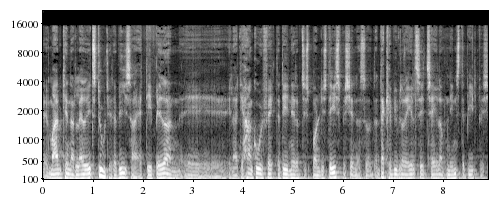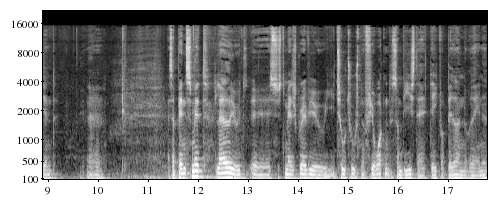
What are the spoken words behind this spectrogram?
øh, meget bekendt er der lavet et studie, der viser, at det er bedre end, øh, eller at det har en god effekt, og det er netop til spondylostase-patienter, så der, der kan vi vel reelt set tale om en instabil patient. Øh, altså Ben Smith lavede jo et øh, systematisk review i 2014, som viste, at det ikke var bedre end noget andet.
